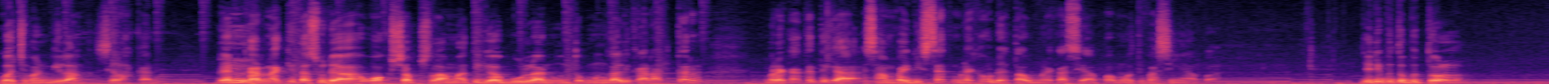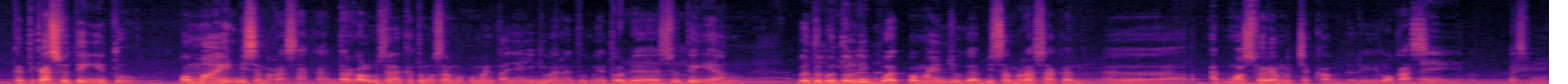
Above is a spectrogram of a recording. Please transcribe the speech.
gua cuman bilang silahkan. Dan karena kita sudah workshop selama tiga bulan untuk menggali karakter, mereka ketika sampai di set mereka udah tahu mereka siapa, motivasinya apa. Jadi betul-betul ketika syuting itu pemain bisa merasakan. Ntar kalau misalnya ketemu sama pemain tanya gimana tuh metode syuting yang betul-betul dibuat pemain juga bisa merasakan eh, atmosfer yang mencekam dari lokasi gitu. Semua.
